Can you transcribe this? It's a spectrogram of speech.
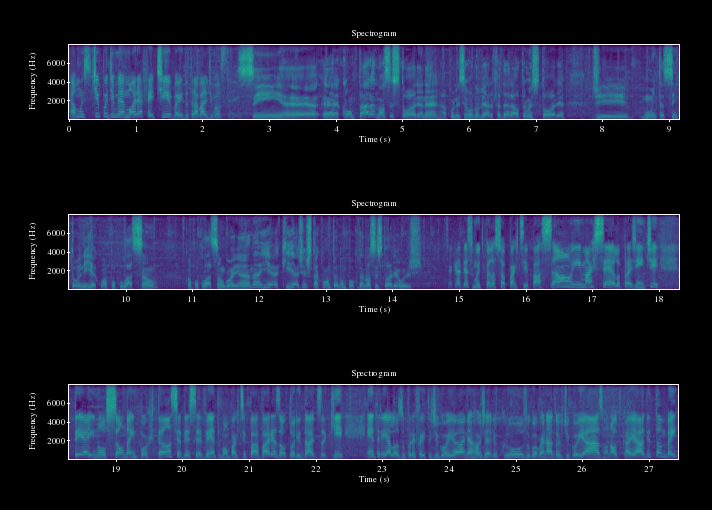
é um tipo de memória afetiva aí do trabalho de vocês? Sim, é, é contar a nossa história, né? A Polícia Rodoviária Federal tem uma história de muita sintonia com a população, com a população goiana, e aqui a gente está contando um pouco da nossa história hoje. Te agradeço muito pela sua participação e Marcelo, para a gente ter aí noção da importância desse evento, vão participar várias autoridades aqui, entre elas o prefeito de Goiânia, Rogério Cruz, o governador de Goiás, Ronaldo Caiado e também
